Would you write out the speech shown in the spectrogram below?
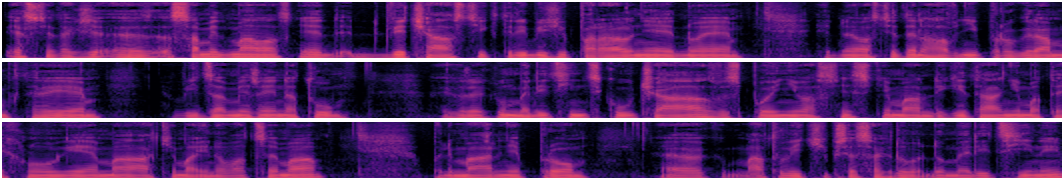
Jasně, takže eh, summit má vlastně dvě části, které běží paralelně. Jedno je, jedno je vlastně ten hlavní program, který je víc zaměřený na tu jak řeknu, medicínskou část ve spojení vlastně s těma digitálníma technologiemi a těma inovacema. Primárně pro, eh, má to větší přesah do, do medicíny.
